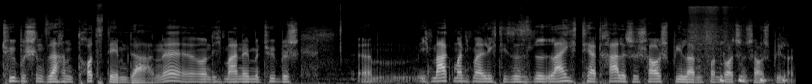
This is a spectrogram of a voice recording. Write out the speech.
typischen Sachen trotzdem da. Ne? Und ich meine mit typisch, ich mag manchmal nicht dieses leicht theatralische Schauspielern von deutschen Schauspielern,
